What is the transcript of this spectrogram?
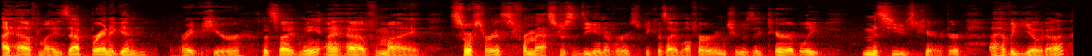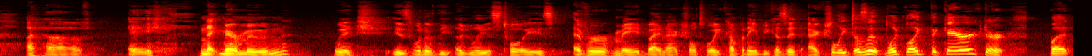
I have my Zap Brannigan right here beside me. I have my Sorceress from Masters of the Universe because I love her and she was a terribly misused character. I have a Yoda. I have a Nightmare Moon which is one of the ugliest toys ever made by an actual toy company because it actually doesn't look like the character. But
